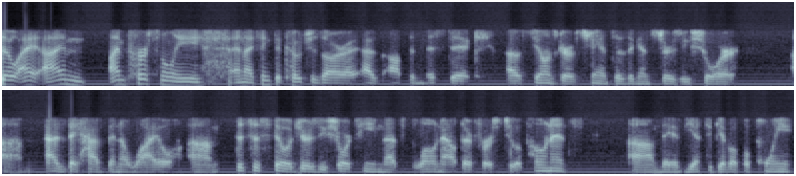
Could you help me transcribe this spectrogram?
So I, I'm I'm personally, and I think the coaches are as optimistic of Selinsgrove's chances against Jersey Shore um, as they have been a while. Um, this is still a Jersey Shore team that's blown out their first two opponents. Um, they have yet to give up a point.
